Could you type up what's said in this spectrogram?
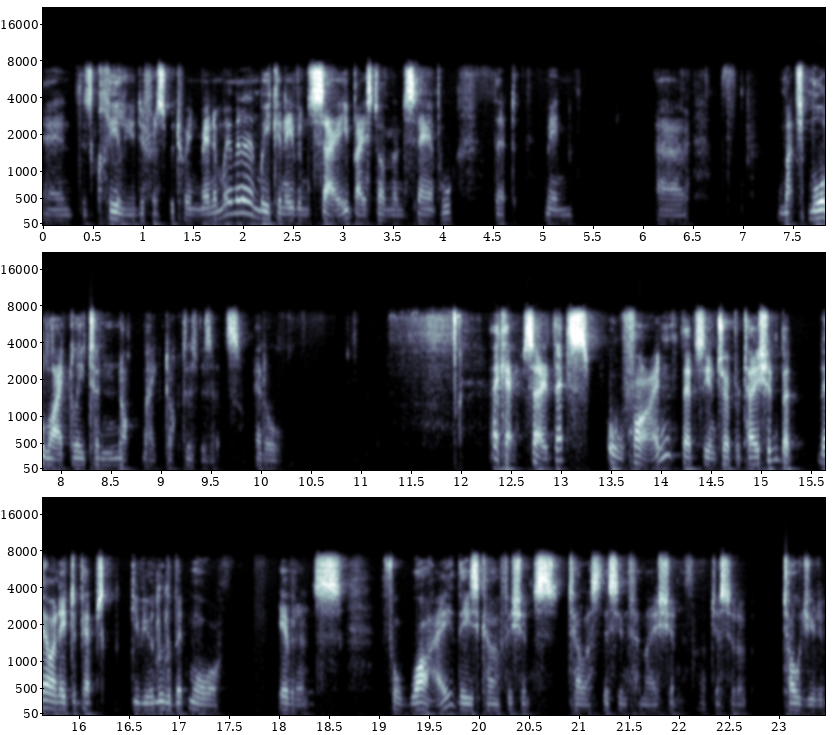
And there's clearly a difference between men and women, and we can even say, based on the sample, that men uh, much more likely to not make doctor's visits at all. Okay, so that's all fine. That's the interpretation, but now I need to perhaps give you a little bit more evidence for why these coefficients tell us this information. I've just sort of told you to,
